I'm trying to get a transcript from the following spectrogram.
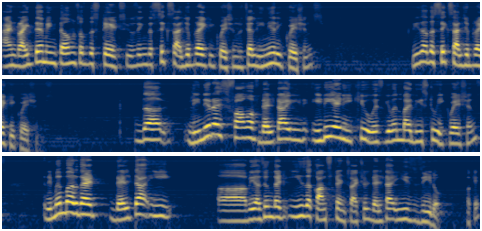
and write them in terms of the states using the 6 algebraic equations which are linear equations. These are the 6 algebraic equations. The linearized form of delta ED and EQ is given by these two equations. Remember that delta E, uh, we assume that E is a constant. So, actually delta E is 0. Okay.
